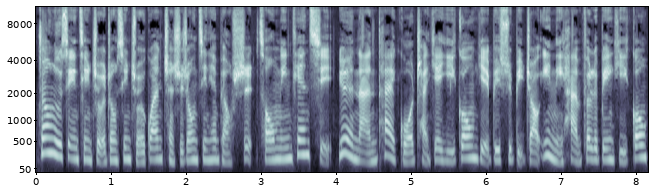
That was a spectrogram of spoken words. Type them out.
中央流行疫情指挥中心指挥官陈时中今天表示，从明天起，越南、泰国产业移工也必须比照印尼和菲律宾移工，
